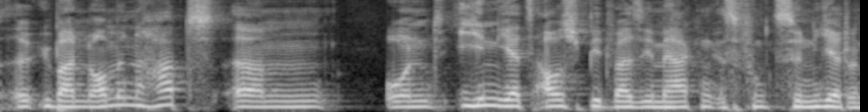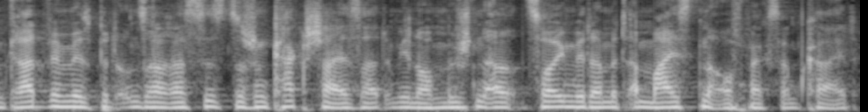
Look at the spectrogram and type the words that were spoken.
Äh, übernommen hat ähm, und ihn jetzt ausspielt, weil sie merken, es funktioniert. Und gerade wenn wir es mit unserer rassistischen Kackscheiße halt irgendwie noch mischen, erzeugen wir damit am meisten Aufmerksamkeit.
